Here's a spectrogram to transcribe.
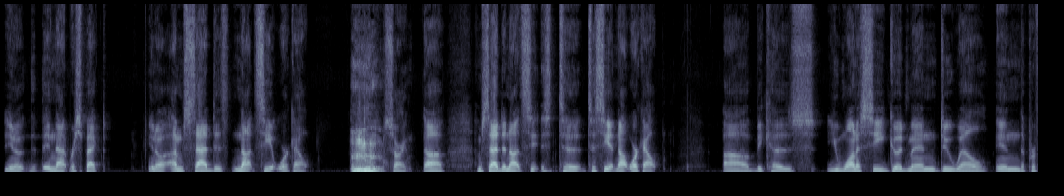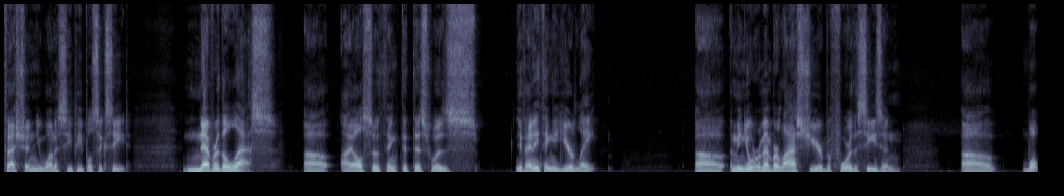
you know, in that respect, you know, I'm sad to not see it work out. Sorry, uh, I'm sad to not see to to see it not work out. Uh, because you want to see good men do well in the profession. You want to see people succeed. Nevertheless, uh, I also think that this was, if anything, a year late. Uh, I mean, you'll remember last year before the season, uh, what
